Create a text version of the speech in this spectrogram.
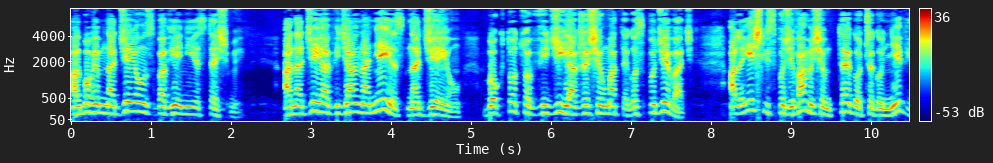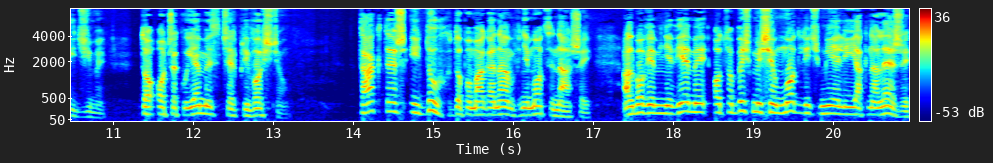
Albowiem nadzieją zbawieni jesteśmy. A nadzieja widzialna nie jest nadzieją, bo kto co widzi, jakże się ma tego spodziewać. Ale jeśli spodziewamy się tego, czego nie widzimy, to oczekujemy z cierpliwością. Tak też i duch dopomaga nam w niemocy naszej, albowiem nie wiemy, o co byśmy się modlić mieli jak należy,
